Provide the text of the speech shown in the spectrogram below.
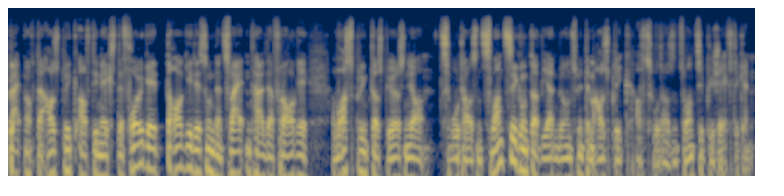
Bleibt noch der Ausblick auf die nächste Folge. Da geht es um den zweiten Teil der Frage, was bringt das Börsenjahr 2020? Und da werden wir uns mit dem Ausblick auf 2020 beschäftigen.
